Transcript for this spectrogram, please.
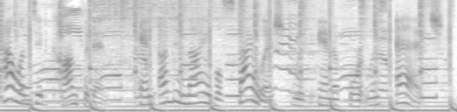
Talented, confident, and undeniable stylish with an effortless edge.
